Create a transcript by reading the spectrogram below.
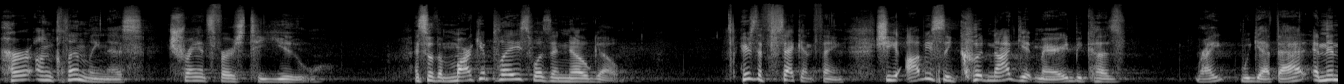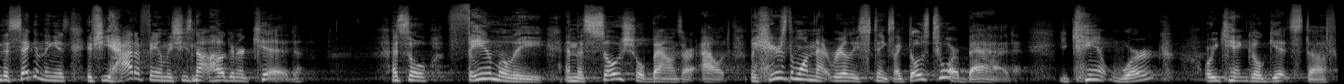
her uncleanliness transfers to you. And so the marketplace was a no go. Here's the second thing she obviously could not get married because, right? We get that. And then the second thing is if she had a family, she's not hugging her kid. And so family and the social bounds are out. But here's the one that really stinks. Like those two are bad. You can't work or you can't go get stuff.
